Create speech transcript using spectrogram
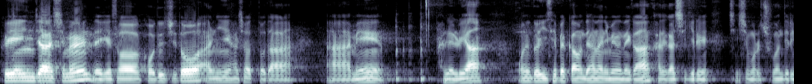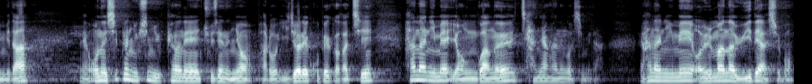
그의 인자하심을 내게서 거두지도 아니하셨도다. 아멘. 할렐루야. 오늘도 이 새벽 가운데 하나님의 은혜가 가득하시기를 진심으로 축원드립니다. 네, 오늘 시편 66편의 주제는요. 바로 2절의 고백과 같이 하나님의 영광을 찬양하는 것입니다. 하나님의 얼마나 위대하시고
